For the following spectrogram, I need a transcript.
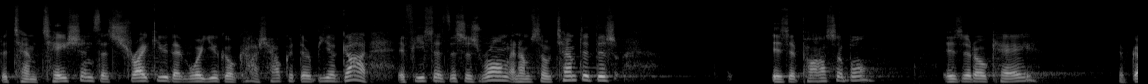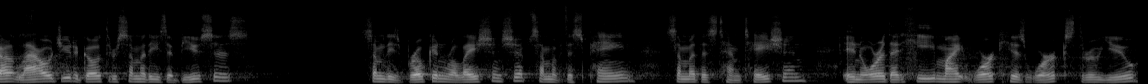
the temptations that strike you, that where you go, gosh, how could there be a God? If He says this is wrong and I'm so tempted, this is it possible? Is it okay if God allowed you to go through some of these abuses, some of these broken relationships, some of this pain, some of this temptation, in order that He might work His works through you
